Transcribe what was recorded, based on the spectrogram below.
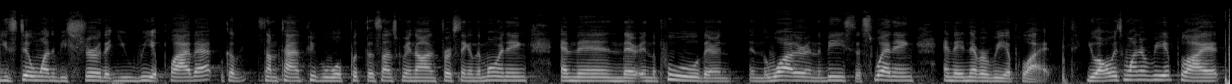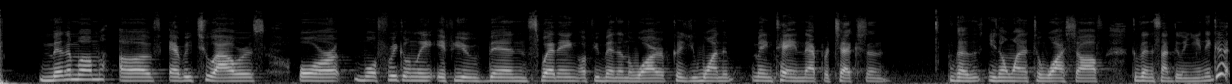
you still want to be sure that you reapply that because sometimes people will put the sunscreen on first thing in the morning and then they're in the pool, they're in, in the water, in the beach, they're sweating, and they never reapply it. You always want to reapply it minimum of every two hours or more frequently if you've been sweating or if you've been in the water because you want to maintain that protection because you don't want it to wash off because then it's not doing you any good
